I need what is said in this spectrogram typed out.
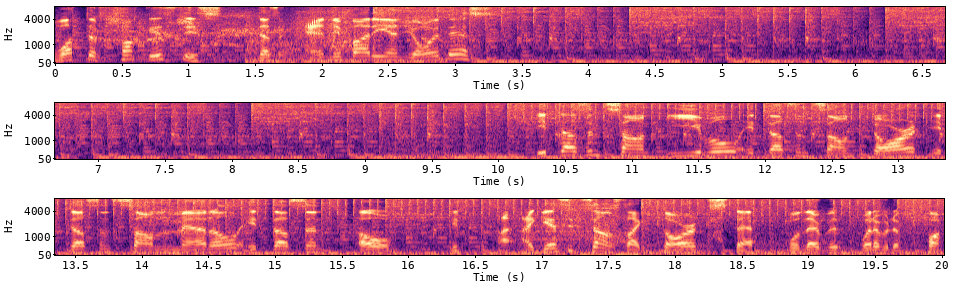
What the fuck is this? Does anybody enjoy this? It doesn't sound evil, it doesn't sound dark, it doesn't sound metal, it doesn't... Oh, it, I, I guess it sounds like dark step, whatever, whatever the fuck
